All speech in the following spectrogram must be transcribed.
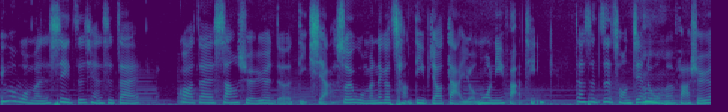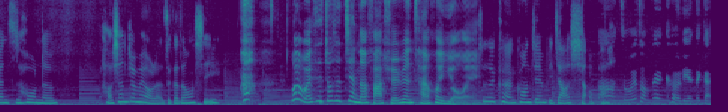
因为我们系之前是在挂在商学院的底下，所以我们那个场地比较大，有模拟法庭。但是自从建了我们嗯法学院之后呢，好像就没有了这个东西，我以为是就是建了法学院才会有哎、就是可能空间比较小吧啊。，怎么有一种被可怜的感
